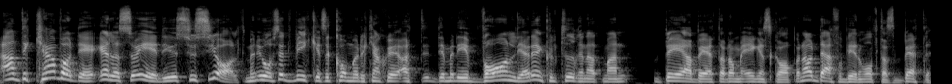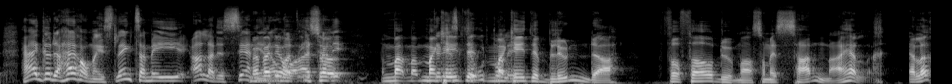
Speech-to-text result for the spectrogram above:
Ja, det kan vara det, eller så är det ju socialt. Men oavsett vilket så kommer det kanske att det, men det är vanligare i den kulturen att man bearbetar de egenskaperna och därför blir de oftast bättre. Herregud, det här har man ju slängt sig med i alla decennier. men vadå? Alltså, Itali- man, man, man, kan ju inte, man kan inte blunda för fördomar som är sanna heller. Eller?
